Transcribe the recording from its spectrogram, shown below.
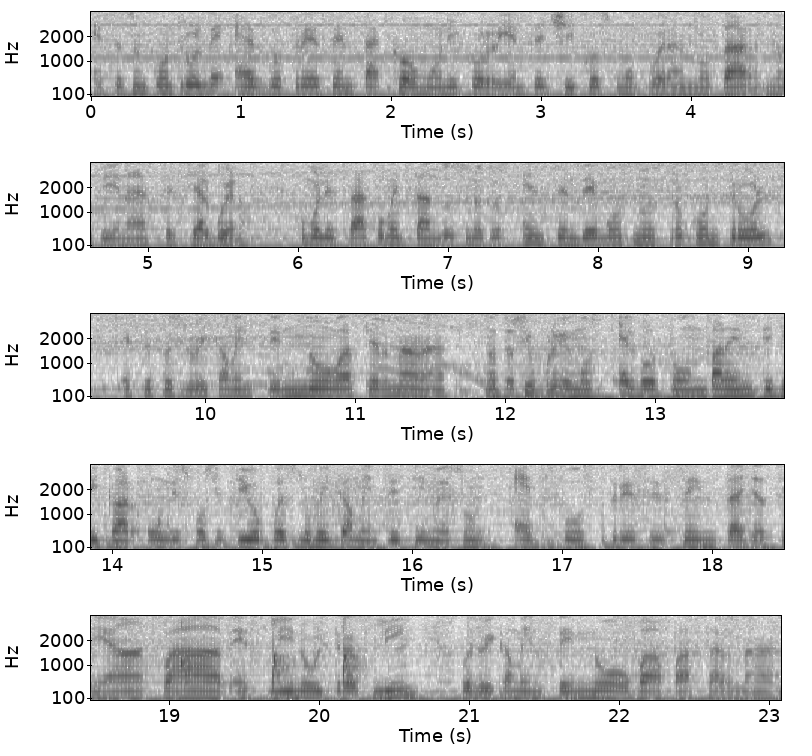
este es un control de Xbox 360 común y corriente chicos como podrán notar, no tiene nada especial. Bueno, como les estaba comentando, si nosotros encendemos nuestro control, este pues lógicamente no va a hacer nada. Nosotros si el botón para identificar un dispositivo, pues lógicamente si no es un Xbox 360, ya sea FAT, Slim, Ultra Slim, pues lógicamente no va a pasar nada.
